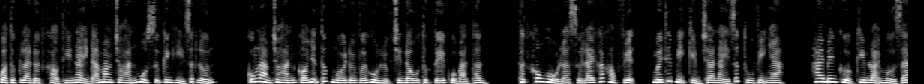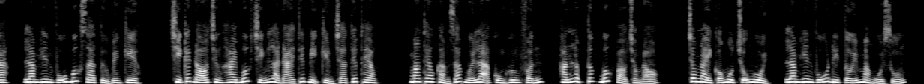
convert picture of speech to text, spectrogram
Quả thực là đợt khảo thí này đã mang cho hắn một sự kinh hỉ rất lớn, cũng làm cho hắn có nhận thức mới đối với hồn lực chiến đấu thực tế của bản thân. Thật không hổ là Sử Lai Khắc học viện, mấy thiết bị kiểm tra này rất thú vị nha. Hai bên cửa kim loại mở ra, Lam Hiên Vũ bước ra từ bên kia. Chỉ cách đó chừng hai bước chính là đài thiết bị kiểm tra tiếp theo. Mang theo cảm giác mới lạ cùng hưng phấn, hắn lập tức bước vào trong đó. Trong này có một chỗ ngồi, Lam Hiên Vũ đi tới mà ngồi xuống.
